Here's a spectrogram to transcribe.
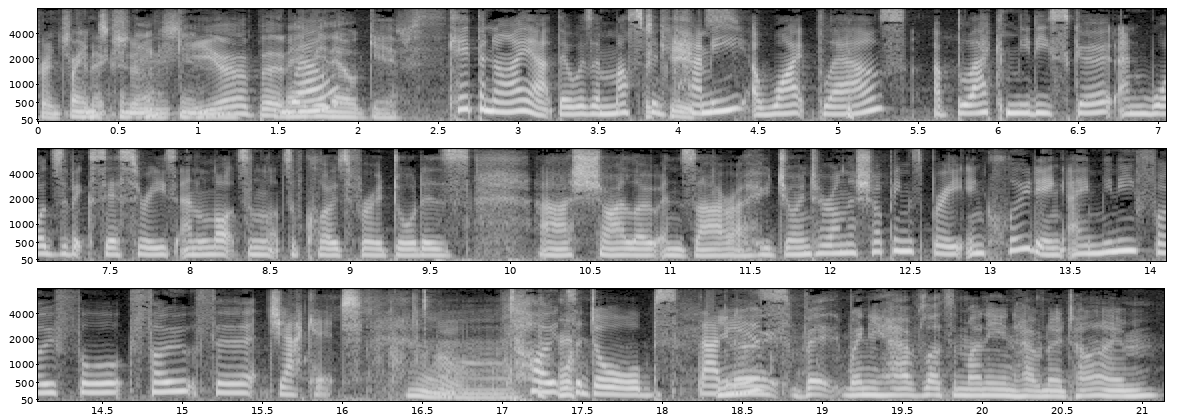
French, French Connection, connection. gear, but maybe Well- they were gifts. Keep an eye out. There was a mustard cami, a white blouse, a black midi skirt, and wads of accessories, and lots and lots of clothes for her daughters, uh, Shiloh and Zara, who joined her on the shopping spree, including a mini faux fur, faux fur jacket. Totes adorbs, that you know, but when you have lots of money and have no time,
